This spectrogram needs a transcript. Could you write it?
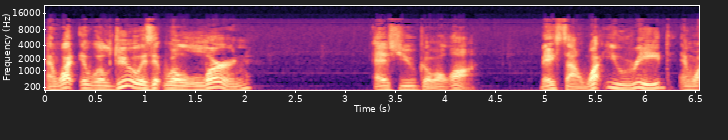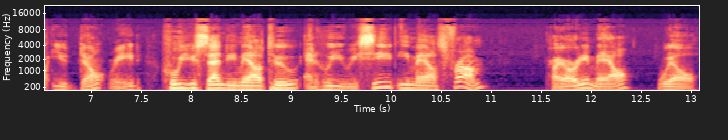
And what it will do is it will learn as you go along based on what you read and what you don't read, who you send email to, and who you receive emails from. Priority Mail will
